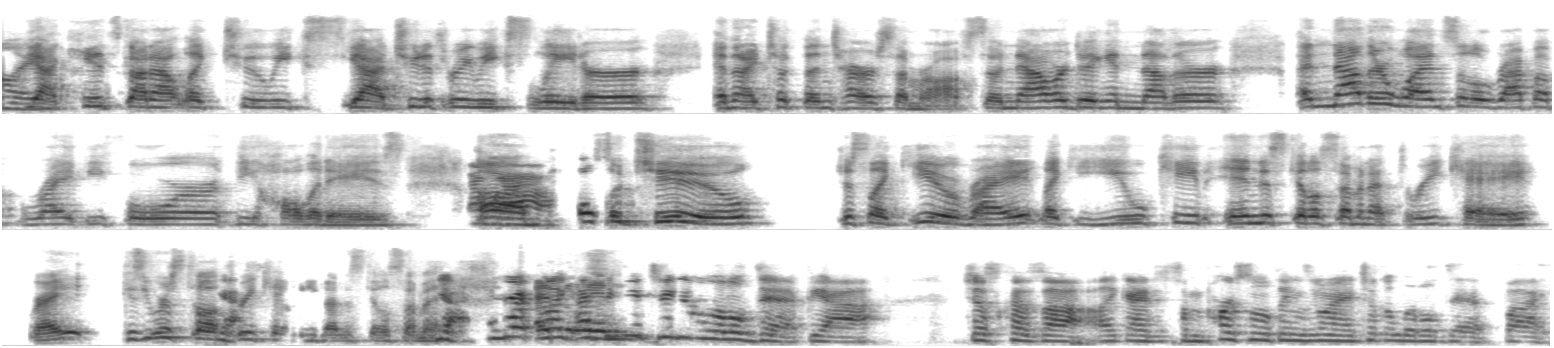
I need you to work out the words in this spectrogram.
really. yeah, kids got out like two weeks, yeah, two to three weeks later. And then I took the entire summer off. So now we're doing another another one. So it'll wrap up right before the holidays. Oh, um wow. also too, just like you, right? Like you came into Scale Summit at 3K, right? Because you were still at yes. 3K when you got to Scale Summit. Yeah, like and, I think you took a little dip, yeah. Just because uh like I had some personal things going, I took a little dip, but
